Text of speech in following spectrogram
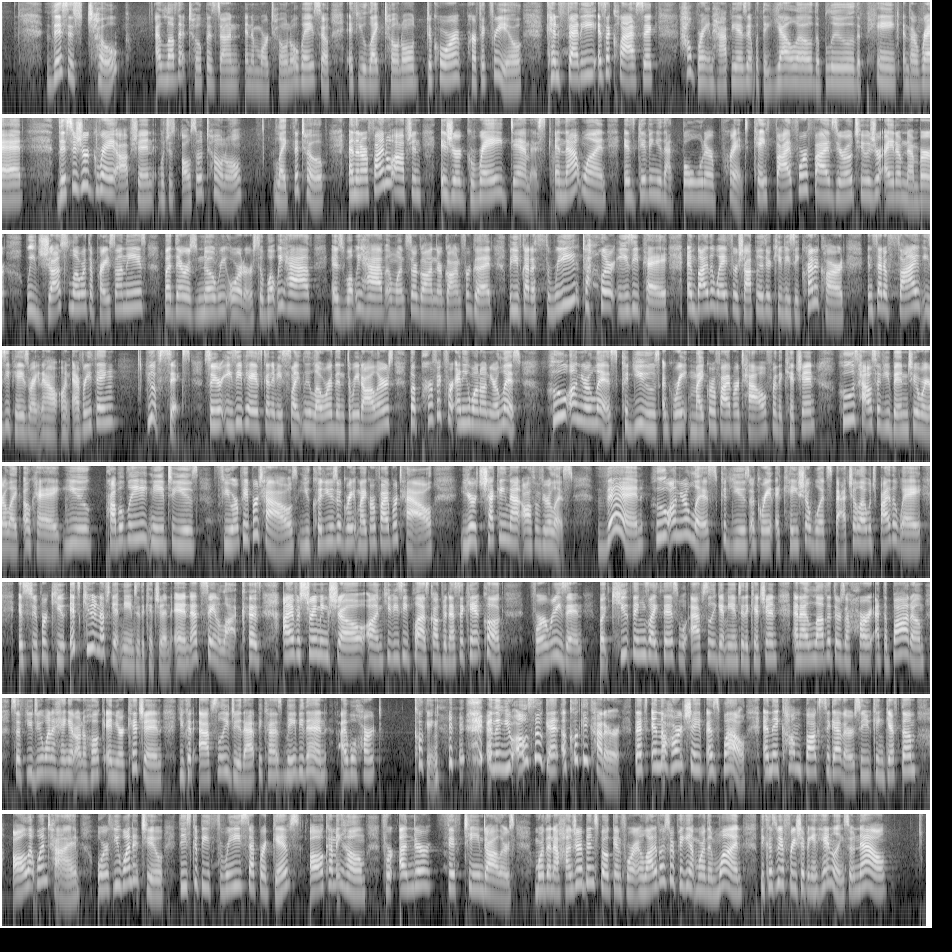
This is taupe. I love that taupe is done in a more tonal way. So if you like tonal decor, perfect for you. Confetti is a classic. How bright and happy is it with the yellow, the blue, the pink, and the red? This is your gray option, which is also tonal like the taupe. And then our final option is your gray damask. And that one is giving you that bolder print. K54502 is your item number. We just lowered the price on these, but there is no reorder. So what we have is what we have. And once they're gone, they're gone for good. But you've got a $3 easy pay. And by the way, if you're shopping with your QVC credit card, instead of five easy pays right now on everything, you have six. So your easy pay is going to be slightly lower than $3, but perfect for anyone on your list. Who on your list could use a great microfiber towel for the kitchen? Whose house have you been to where you're like, okay, you probably need to use fewer paper towels. You could use a great microfiber towel. You're checking that off of your list. Then, who on your list could use a great acacia wood spatula, which by the way, is super cute. It's cute enough to get me into the kitchen, and that's saying a lot because I have a streaming show on QVC Plus called Vanessa Can't Cook for a reason, but cute things like this will absolutely get me into the kitchen. And I love that there's a heart at the bottom. So if you do want to hang it on a hook in your kitchen, you could absolutely do that because maybe then I will heart cooking. and then you also get a cookie cutter that's in the heart shape as well. And they come boxed together so you can gift them all at one time. Or if you wanted to, these could be three separate gifts all coming home for under $15. More than 100 have been spoken for, and a lot of us are picking up more than one because we have free shipping and handling. So now,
